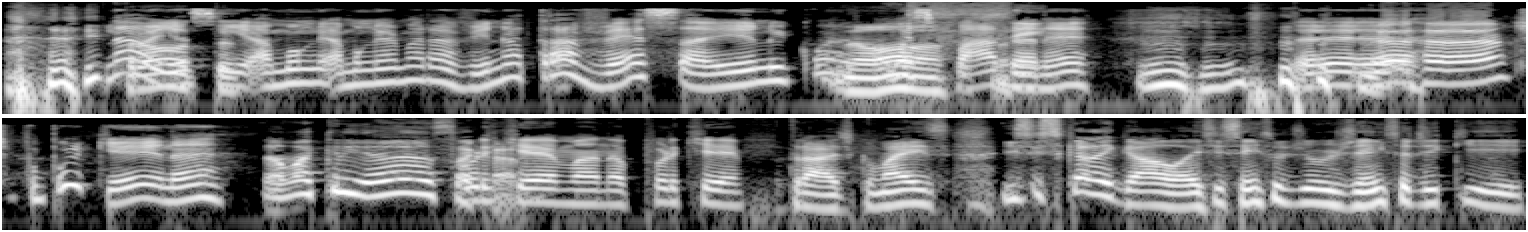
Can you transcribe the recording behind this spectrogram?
e Não, pronto. e assim, a Mulher, a Mulher Maravilha atravessa ele com Nossa, espada, sim. né? Uhum. É, Aham. tipo, por quê, né? É uma criança, Por cara. quê, mano? Por quê? Trágico, mas isso, isso que é legal, esse senso de urgência de que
